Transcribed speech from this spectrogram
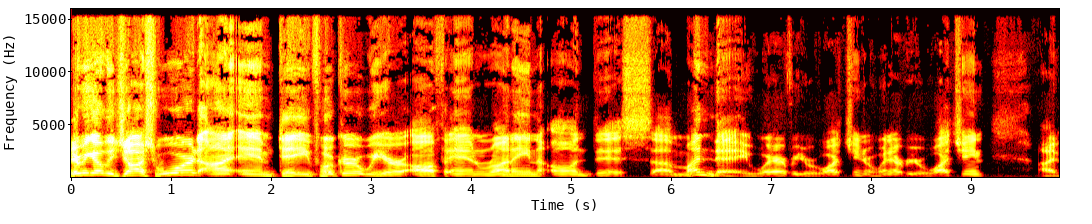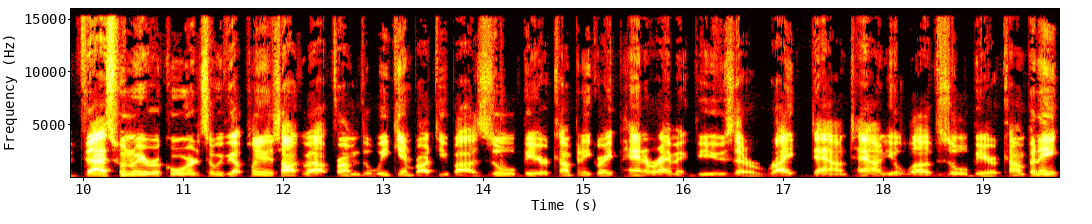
Here we go with Josh Ward. I am Dave Hooker. We are off and running on this uh, Monday, wherever you're watching or whenever you're watching. Uh, that's when we record. So we've got plenty to talk about from the weekend brought to you by Xul Beer Company. Great panoramic views that are right downtown. You'll love Xul Beer Company.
